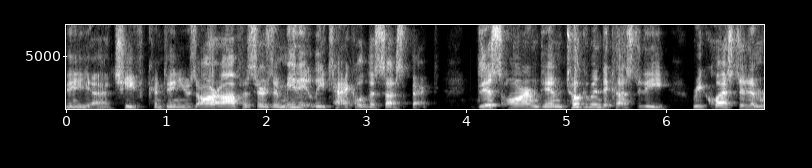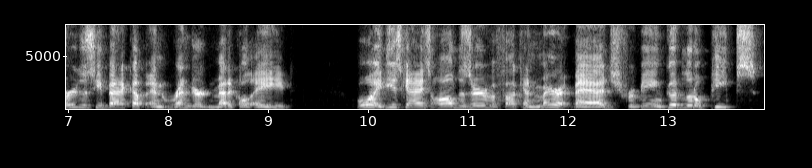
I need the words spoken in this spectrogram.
The uh, chief continues Our officers immediately tackled the suspect, disarmed him, took him into custody, requested emergency backup, and rendered medical aid. Boy, these guys all deserve a fucking merit badge for being good little peeps.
